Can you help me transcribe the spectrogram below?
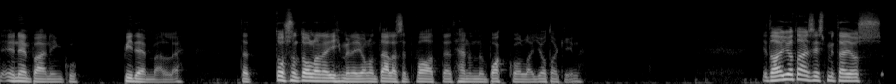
enempää niin kuin pidemmälle? Tuossa on tollainen ihminen, jolla on tällaiset vaatteet, hänen on pakko olla jotakin. Ja tämä on jotain siis, mitä jos...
